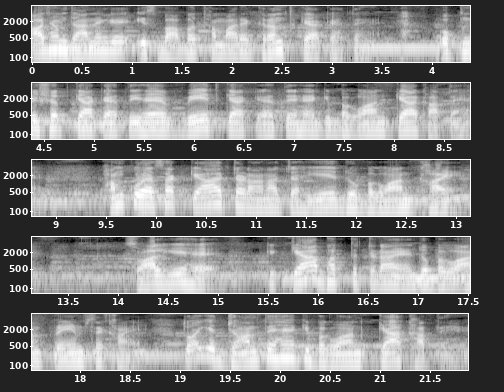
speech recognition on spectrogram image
आज हम जानेंगे इस बाबत हमारे ग्रंथ क्या कहते हैं, उपनिषद क्या कहती है, वेद क्या कहते हैं कि भगवान क्या खाते हैं। हमको ऐसा क्या चढ़ाना चाहिए जो भगवान खाएँ? सवाल ये है कि क्या भक्त चढ़ाएँ जो भगवान प्रेम से खाएँ? तो आइए जानते हैं कि भगवान क्या खाते हैं।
